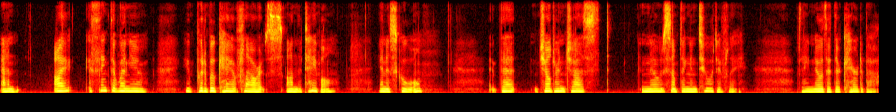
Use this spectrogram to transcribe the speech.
And I think that when you you put a bouquet of flowers on the table in a school, that children just know something intuitively. They know that they're cared about.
